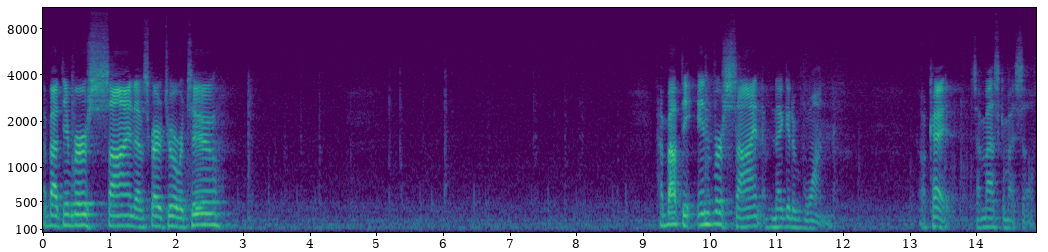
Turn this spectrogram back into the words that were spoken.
How about the inverse sine of square root of 2 over 2? How about the inverse sine of negative 1? Okay, so I'm asking myself.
